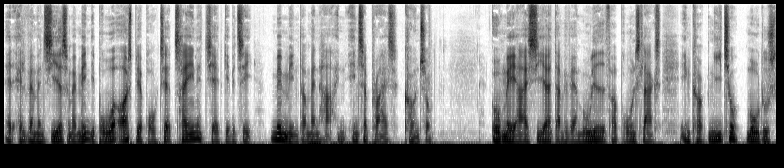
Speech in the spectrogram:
at alt hvad man siger som almindelig bruger også bliver brugt til at træne ChatGPT, medmindre man har en Enterprise-konto. OpenAI siger, at der vil være mulighed for at bruge en slags incognito-modus,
